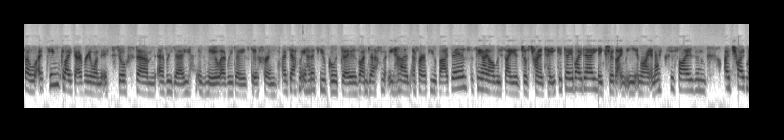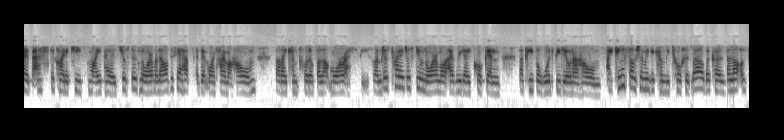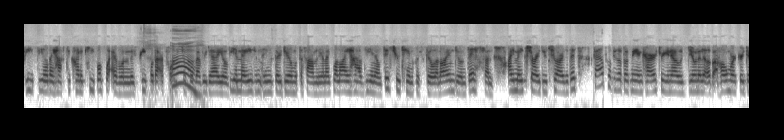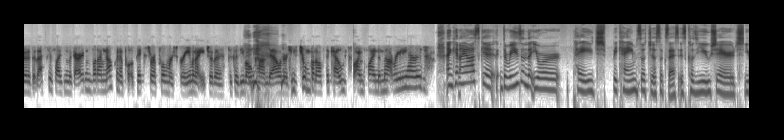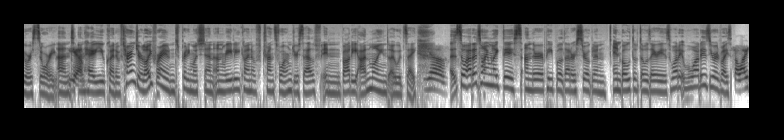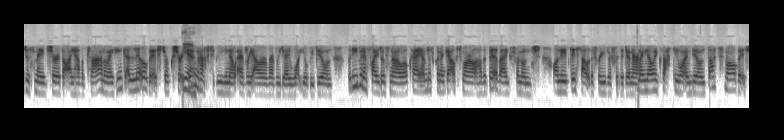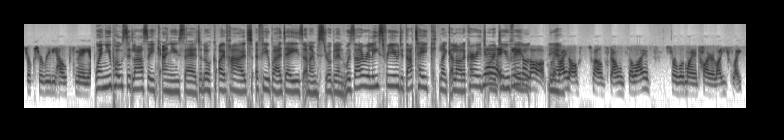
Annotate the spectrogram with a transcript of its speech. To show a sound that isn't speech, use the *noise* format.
So I think, like everyone, it's just um, every day is new, every day is different. I've definitely had a few good days. I've definitely had a fair few bad days. The thing I always say is just trying to take it day by day, make sure that I'm eating right and exercising. And I've tried my best to kind of keep my page just as normal. Now, obviously, I have a bit more time at home that I can put up a lot more recipes. So I'm just trying to just do normal, everyday cooking that people would be doing at home. I think social media can be tough as well because a lot of people feel they have to kind of keep up with everyone. And there's people that are putting oh. stuff up oh. every day of the amazing things they're doing with the family. You're like, well, I have, you know, this routine for school and I'm doing this and I make sure I do two hours of this. Gail put up with me in character, you know, doing a little bit of homework or doing a bit of exercise in the garden, but I'm not going to put a picture of Plummer screaming at each other because he won't *laughs* calm down or he's jumping off the couch. I'm finding that really hard. And can I ask you, the reason that you're page became such a success is because you shared your story and yeah. and how you kind of turned your life around pretty much then and really kind of transformed yourself in body and mind I would say yeah uh, so at a time like this and there are people that are struggling in both of those areas what what is your advice so I just made sure that I have a plan and I think a little bit of structure it yeah. doesn't have to be you know every hour of every day what you'll be doing but even if I just know okay I'm just going to get up tomorrow I'll have a bit of eggs for lunch I'll leave this out of the freezer for the dinner. And I know exactly what I'm doing. That small bit of structure really helps me. When you posted last week and you said, look, I've had a few bad days and I'm struggling, was that a release for you? Did that take like a lot of courage yeah, or do you feel? a lot. Yeah. I lost 12 stone, so I've struggled my entire life, like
